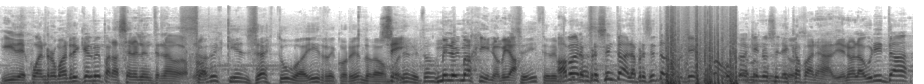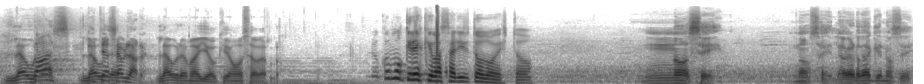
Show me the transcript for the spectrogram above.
y de Juan Román Riquelme para ser el entrenador. ¿no? ¿Sabes quién ya estuvo ahí recorriendo la bombonera y todo? me lo imagino, mira. a ver, presentala, presentala porque sabes que no se le escapa a nadie, ¿no? Laurita, vas y te hace hablar. Laura Mayo, que vamos a verlo. ¿Cómo crees que va a salir todo esto? No sé, no sé, la verdad que no sé.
